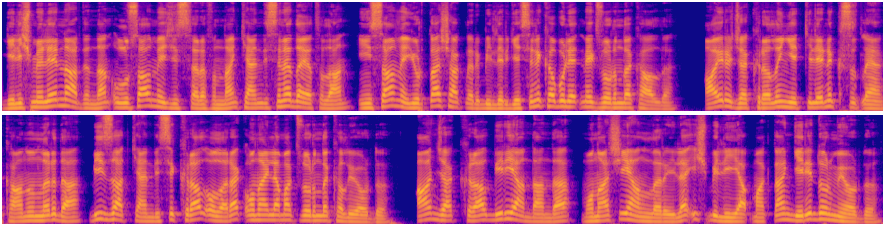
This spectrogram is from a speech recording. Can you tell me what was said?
gelişmelerin ardından Ulusal Meclis tarafından kendisine dayatılan insan ve yurttaş hakları bildirgesini kabul etmek zorunda kaldı. Ayrıca kralın yetkilerini kısıtlayan kanunları da bizzat kendisi kral olarak onaylamak zorunda kalıyordu. Ancak kral bir yandan da monarşi yanlılarıyla işbirliği yapmaktan geri durmuyordu.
